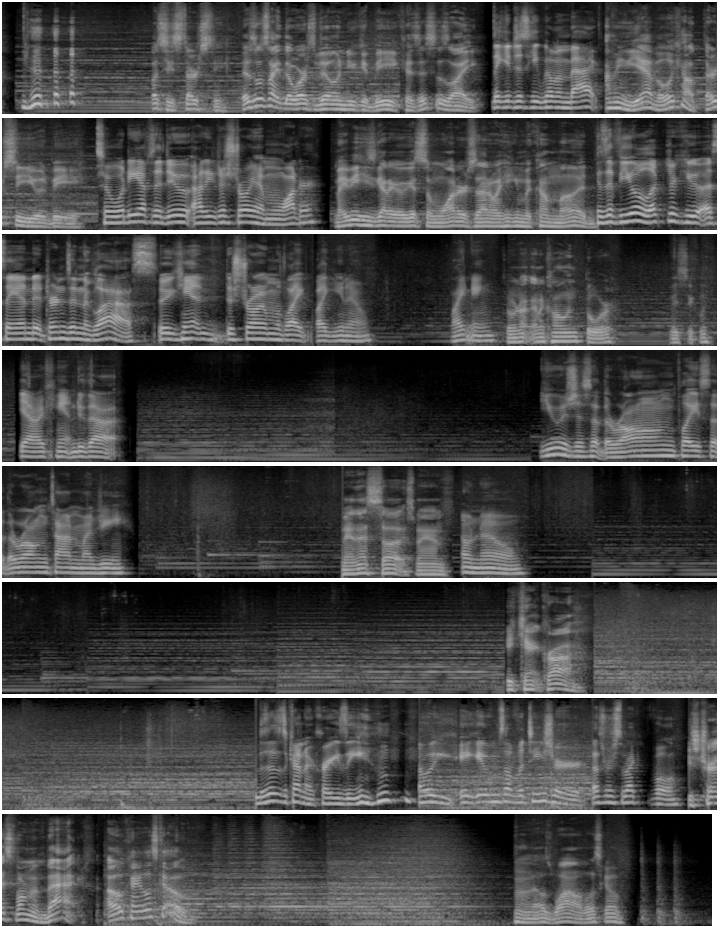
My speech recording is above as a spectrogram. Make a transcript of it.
Plus, he's thirsty. This looks like the worst villain you could be because this is like, They could just keep coming back. I mean, yeah, but look how thirsty you would be. So what do you have to do? How do you destroy him? Water? Maybe he's got to go get some water so that way he can become mud. Because if you electrocute a sand, it turns into glass. So you can't destroy him with like, like you know, lightning. So we're not gonna call in Thor, basically. Yeah, I can't do that. You was just at the wrong place at the wrong time, my G. Man, that sucks, man. Oh no. He can't cry. This is kind of crazy. oh, he, he gave himself a t-shirt. That's respectable. He's transforming back. Okay, let's go. Oh, that was wild. Let's go.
